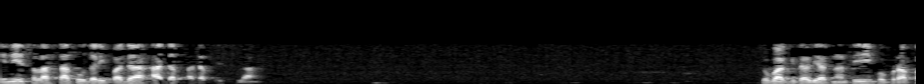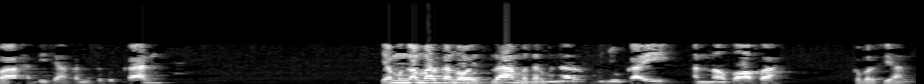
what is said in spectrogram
ini salah satu daripada adab-adab Islam. Coba kita lihat nanti beberapa hadis yang akan disebutkan yang menggambarkan bahwa Islam benar-benar menyukai an-nadhafah, kebersihan.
